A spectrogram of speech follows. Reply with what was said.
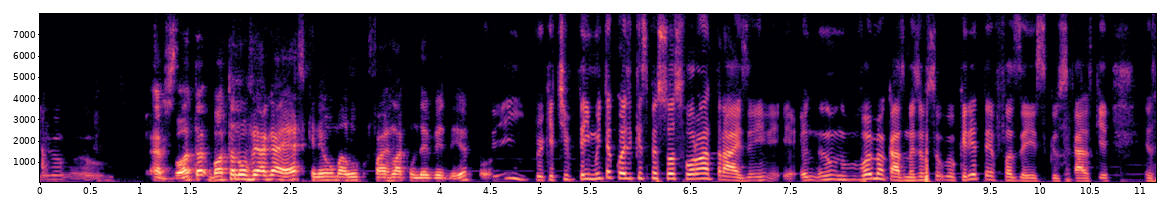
eu, eu, É, bota, bota num VHS, que nem o maluco faz lá com DVD, pô. Sim, porque tipo, tem muita coisa que as pessoas foram atrás. Eu, eu- não, não foi o meu caso, mas eu, eu queria ter fazer isso, que os caras que. eles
